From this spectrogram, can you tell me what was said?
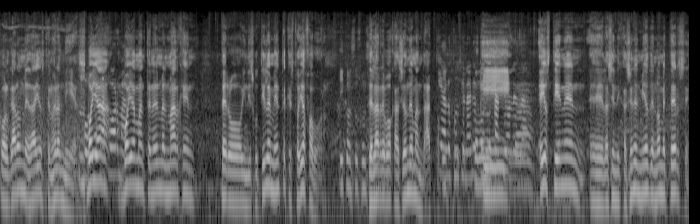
colgaron medallas que no eran mías. Voy a, voy a mantenerme al margen pero indiscutiblemente que estoy a favor de la revocación de mandato. ¿Y a los funcionarios? Ellos tienen eh, las indicaciones mías de no meterse.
